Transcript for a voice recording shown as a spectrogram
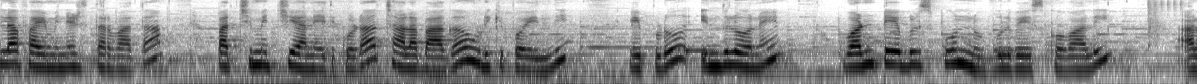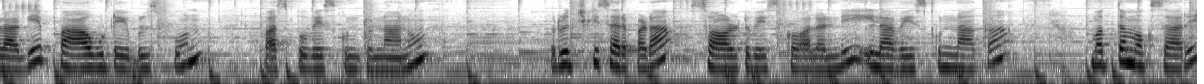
ఇలా ఫైవ్ మినిట్స్ తర్వాత పచ్చిమిర్చి అనేది కూడా చాలా బాగా ఉడికిపోయింది. ఇప్పుడు ఇందులోనే వన్ టేబుల్ స్పూన్ నువ్వులు వేసుకోవాలి. అలాగే పావు టేబుల్ స్పూన్ పసుపు వేసుకుంటున్నాను. రుచికి సరిపడా సాల్ట్ వేసుకోవాలండి. ఇలా వేసుకున్నాక మొత్తం ఒకసారి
